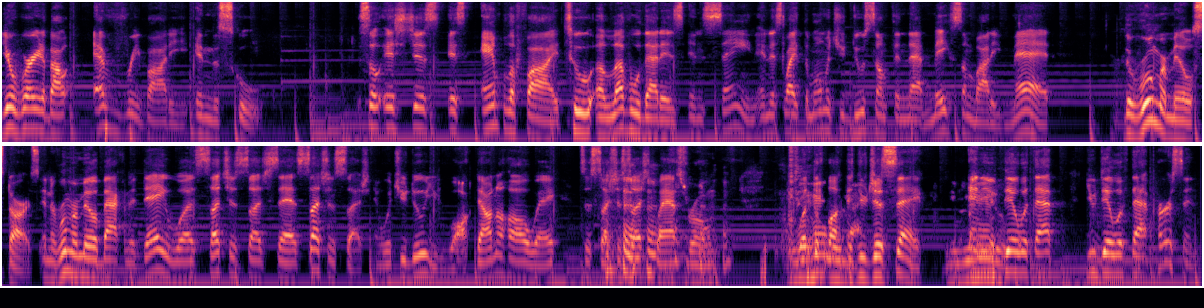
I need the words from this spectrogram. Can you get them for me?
you're worried about everybody in the school. So it's just it's amplified to a level that is insane. And it's like the moment you do something that makes somebody mad, the rumor mill starts. And the rumor mill back in the day was such and such said such and such. And what you do, you walk down the hallway to such and such classroom. What the fuck did you just say? And you and you deal with that you deal with that person.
